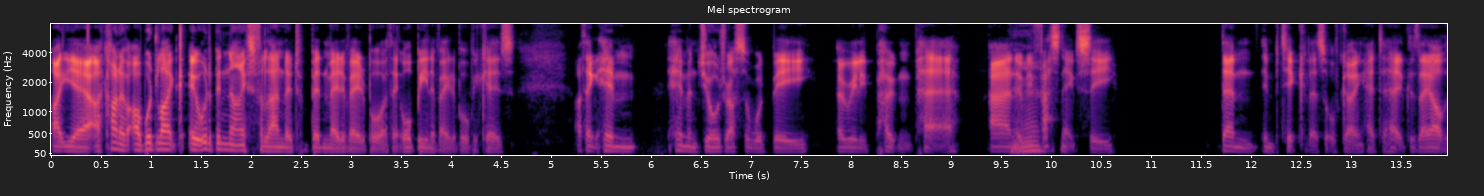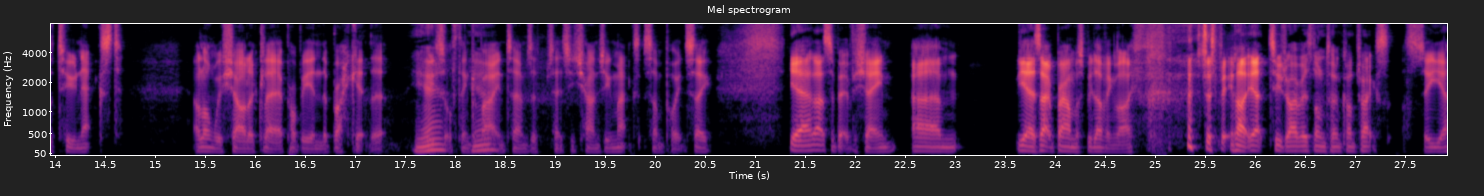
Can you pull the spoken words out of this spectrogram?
I, yeah, I kind of I would like. It would have been nice for Lando to have been made available. I think, or been available because I think him him and George Russell would be a really potent pair, and it would Yeah. be fascinating to see them in particular sort of going head to head because they are the two next, along with Charles Leclerc, probably in the bracket that Yeah, we sort of think about in terms of potentially challenging Max at some point. So, yeah, that's a bit of a shame. Um, yeah, Zak Brown must be loving life. Just being like, yeah, two drivers, long term contracts. See ya,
